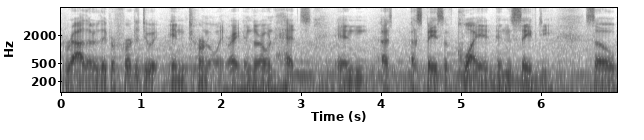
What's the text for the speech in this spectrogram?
Rather, they prefer to do it internally, right, in their own heads, in a, a space of quiet and safety. So,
